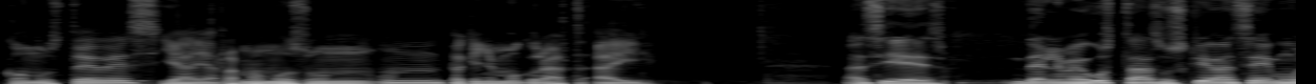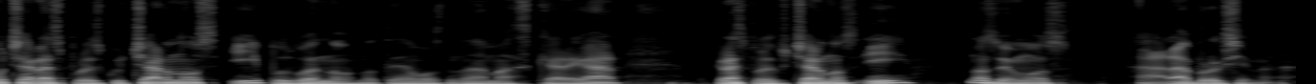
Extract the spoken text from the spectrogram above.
con ustedes y armamos un, un pequeño mock draft ahí. Así es. Denle me gusta, suscríbanse. Muchas gracias por escucharnos. Y pues bueno, no tenemos nada más que agregar. Gracias por escucharnos y nos vemos a la próxima.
